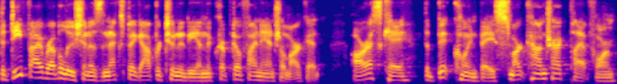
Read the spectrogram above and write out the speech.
The DeFi revolution is the next big opportunity in the crypto financial market. RSK, the Bitcoin based smart contract platform,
